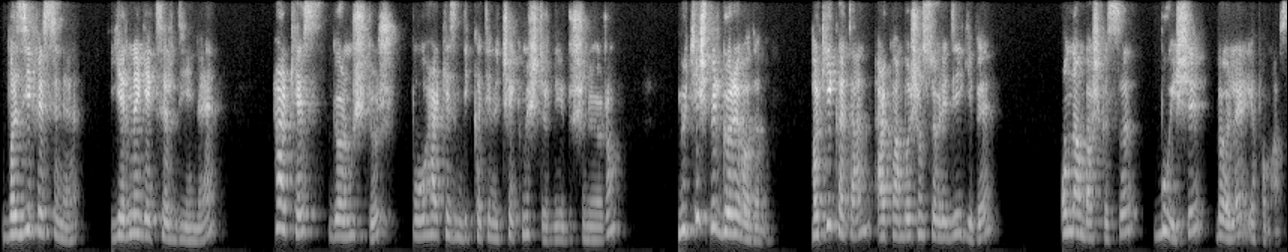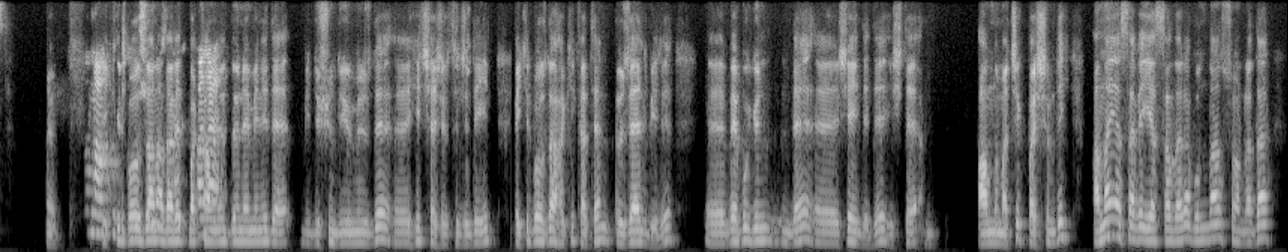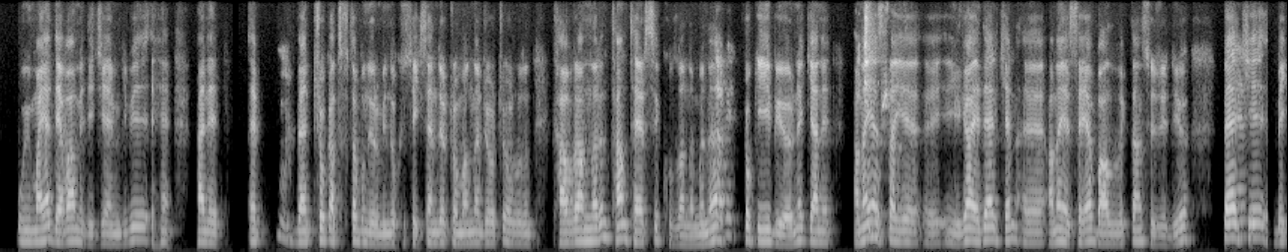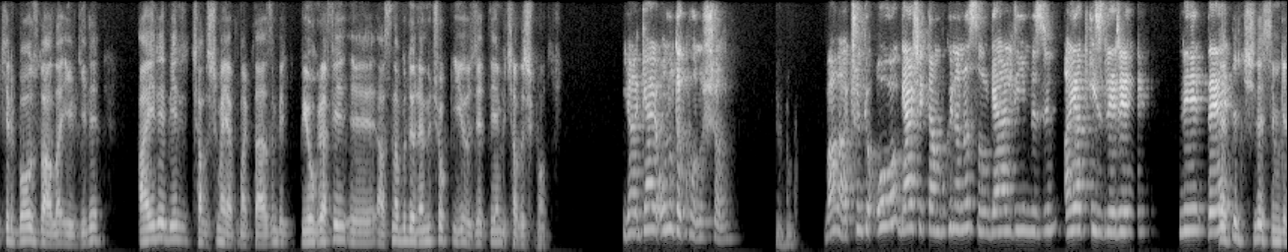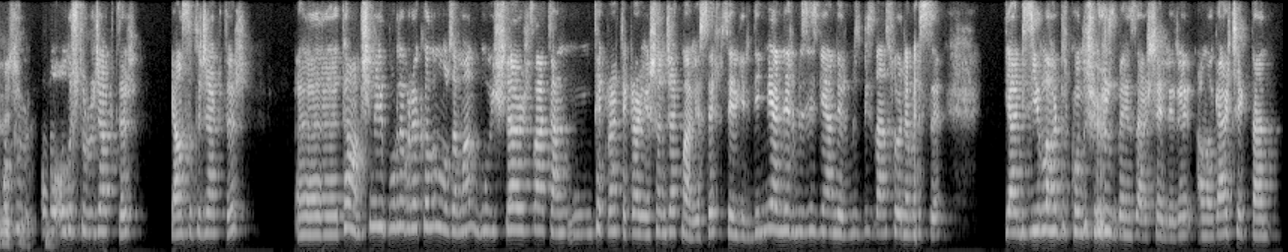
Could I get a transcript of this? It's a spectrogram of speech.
vazifesini yerine getirdiğini herkes görmüştür. Bu herkesin dikkatini çekmiştir diye düşünüyorum. Müthiş bir görev adamı. Hakikaten Erkan Baş'ın söylediği gibi ondan başkası bu işi böyle yapamazdı. Evet. Bekir Bozdağ'ın Adalet Bakanlığı bana- dönemini de bir düşündüğümüzde e, hiç şaşırtıcı değil. Bekir Bozdağ hakikaten özel biri E, ve bugün de e, şey dedi işte alnım açık başım dik anayasa ve yasalara bundan sonra da uymaya devam edeceğim gibi hani hep ben çok atıfta bulunuyorum 1984 romanlar George Orwell'ın kavramların tam tersi kullanımını Tabii. çok iyi bir örnek. Yani anayasayı e, ilga ederken e, anayasaya bağlılıktan söz ediyor. Belki Bekir Bozdağ'la ilgili ayrı bir çalışma yapmak lazım. Bir biyografi e, aslında bu dönemi çok iyi özetleyen bir çalışma olur. Ya gel onu da konuşalım. Hı hı. Valla çünkü o gerçekten bugüne nasıl geldiğimizin ayak izlerini de Evet bir kişide simgeleşiyor. otur- o- oluşturacaktır, yansıtacaktır. Ee, tamam şimdilik burada bırakalım o zaman. Bu işler zaten tekrar tekrar yaşanacak maalesef sevgili dinleyenlerimiz, izleyenlerimiz bizden söylemesi. Yani biz yıllardır konuşuyoruz benzer şeyleri ama gerçekten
